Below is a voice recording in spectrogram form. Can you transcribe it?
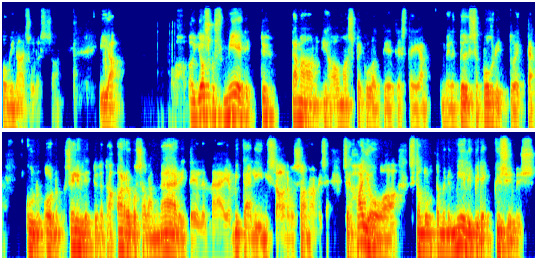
ominaisuudessaan. Ja on joskus mietitty, tämä on ihan oma spekulatieteestä ja meillä töissä pohdittu, että kun on selvitetty tätä arvosanan määritelmää ja mitä liinissä arvosana, niin se, se hajoaa. Sitten on tullut tämmöinen mielipidekysymys,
